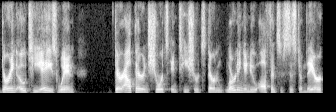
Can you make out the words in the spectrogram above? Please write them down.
during OTAs when they're out there in shorts and t-shirts. They're learning a new offensive system. They are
